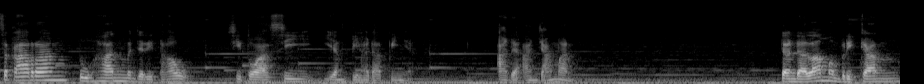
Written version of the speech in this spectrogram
sekarang Tuhan menjadi tahu situasi yang dihadapinya. Ada ancaman. Dan dalam memberikan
